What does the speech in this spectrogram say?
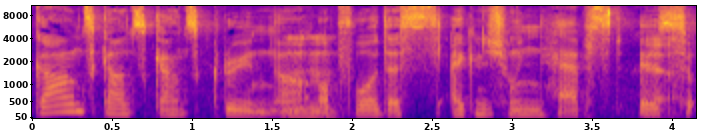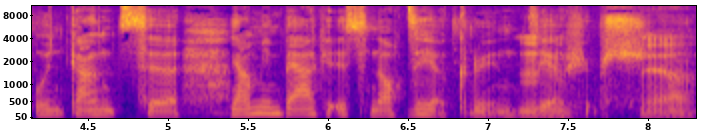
Ganz, ganz, ganz grün, äh, mhm. obwohl das eigentlich schon Herbst ist ja. und ganz äh, Yaminberg ist noch sehr grün, mhm. sehr hübsch. Ja.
